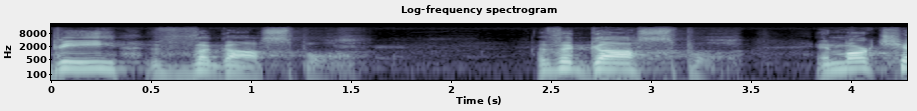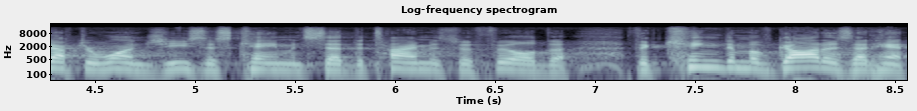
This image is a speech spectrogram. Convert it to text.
be the gospel. The gospel. In Mark chapter 1, Jesus came and said, The time is fulfilled. The, the kingdom of God is at hand.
